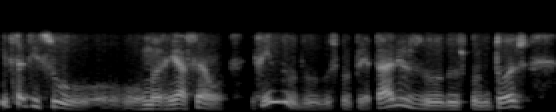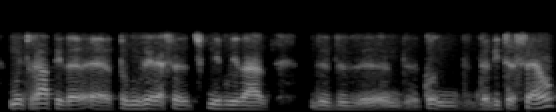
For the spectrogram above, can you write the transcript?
e, portanto, isso, uma reação, enfim, do, dos proprietários, dos promotores, muito rápida a promover essa disponibilidade de, de, de, de habitação,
